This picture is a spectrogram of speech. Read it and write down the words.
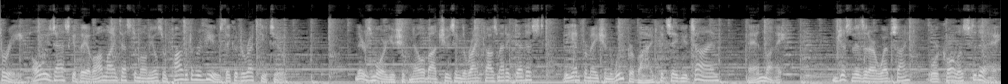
3. Always ask if they have online testimonials or positive reviews they could direct you to. There's more you should know about choosing the right cosmetic dentist. The information we provide could save you time and money. Just visit our website or call us today.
